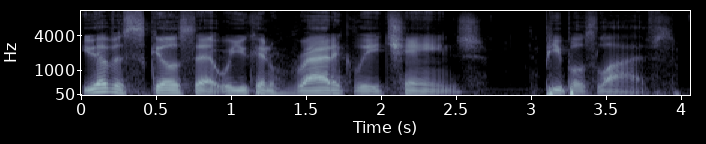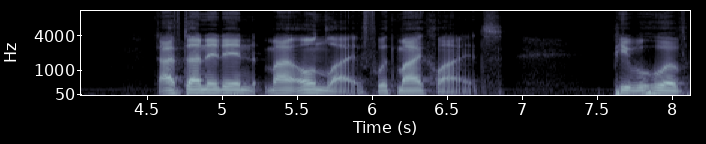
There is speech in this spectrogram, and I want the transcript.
you have a skill set where you can radically change people's lives. I've done it in my own life with my clients. People who have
